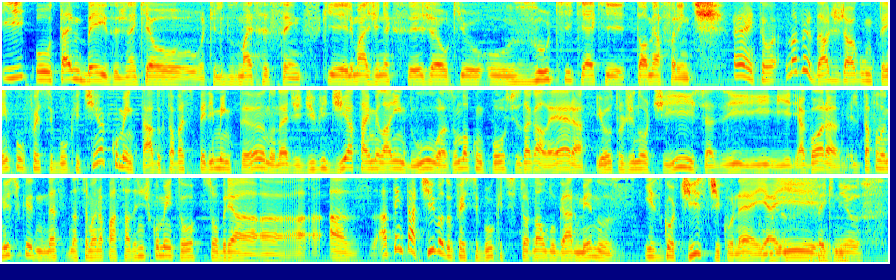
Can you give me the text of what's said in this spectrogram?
e o time based, né, que é o aquele dos mais recentes, que ele imagina que seja o que o, o Zuki quer que tome a frente. É, então, na verdade, já há algum tempo o Facebook tinha comentado que estava experimentando, né, de dividir a timeline em duas, uma com posts da galera e outro de notícias e, e, e agora ele tá falando isso que nessa, na semana passada a gente comentou sobre a, a, a as a tentativa do Facebook de se tornar um lugar menos esgotístico, né? Com e aí. Fake news.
